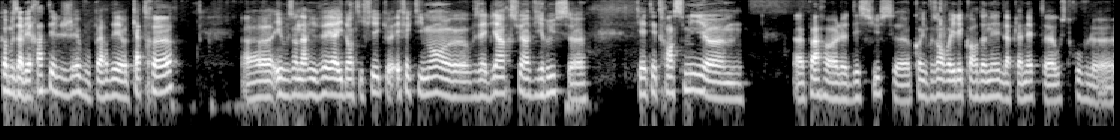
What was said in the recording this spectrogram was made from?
comme vous avez raté le jet, vous perdez euh, 4 heures. Euh, et vous en arrivez à identifier que effectivement, euh, vous avez bien reçu un virus euh, qui a été transmis par le Decius quand il vous a envoyé les coordonnées de la planète où se trouve le,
